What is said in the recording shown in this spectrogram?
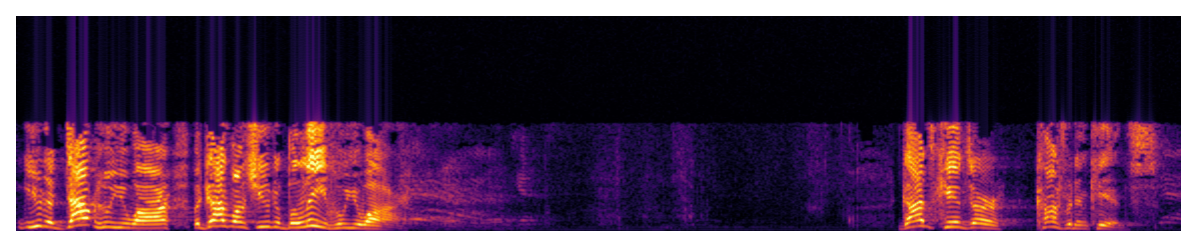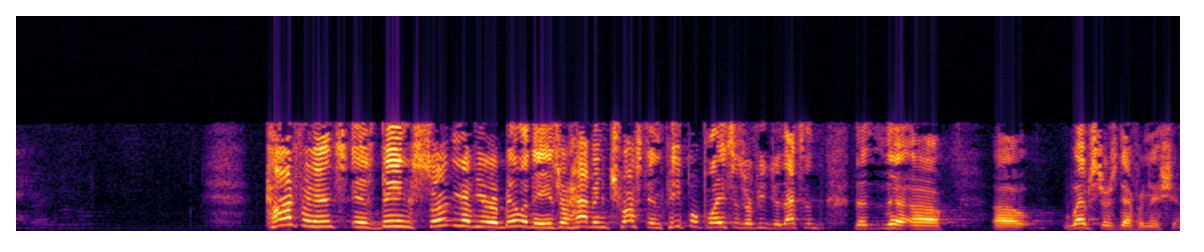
you to doubt who you are, but God wants you to believe who you are. God's kids are confident kids. Confidence is being certain of your abilities or having trust in people, places, or future. That's the, the, the uh, uh, Webster's definition.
